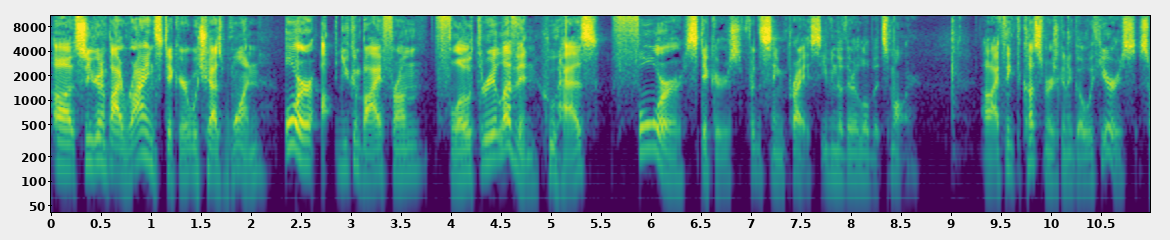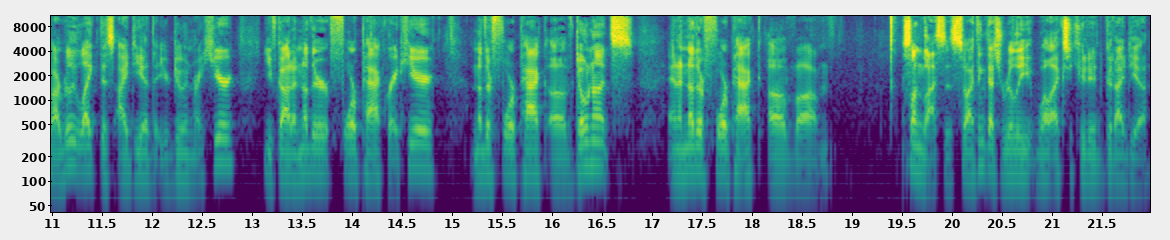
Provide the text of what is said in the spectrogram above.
Uh, so you're going to buy Ryan's sticker, which has one, or uh, you can buy from Flow 311, who has four stickers for the same price, even though they're a little bit smaller uh, I think the customer is going to go with yours. So I really like this idea that you're doing right here. You've got another four pack right here, another four pack of donuts, and another four pack of um, sunglasses. So I think that's really well executed. Good idea.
